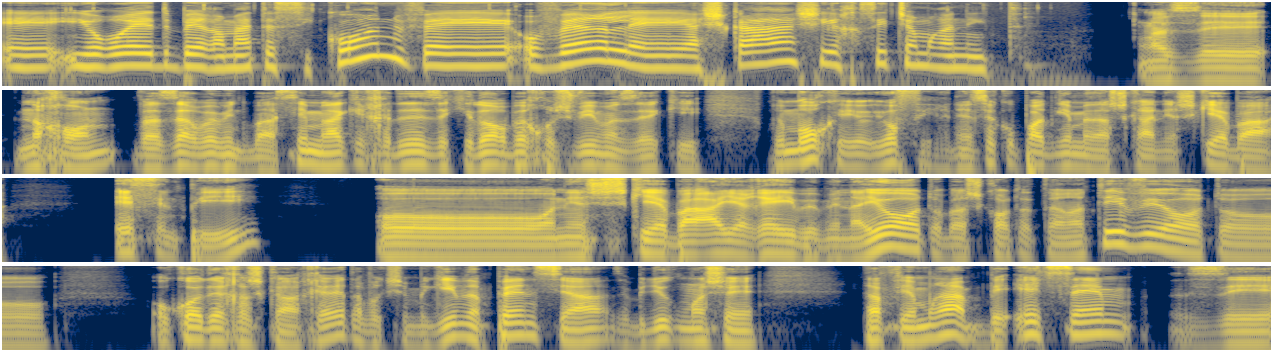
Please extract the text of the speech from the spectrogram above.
אה, יורד ברמת הסיכון ועובר להשקעה שהיא יחסית שמרנית. אז אה, נכון, ועל זה הרבה מתבאסים, אני רק אחדד את זה, כי לא הרבה חושבים על זה, כי אומרים, אוקיי, יופי, אני אעשה קופת גמל להשקעה, אני אשקיע ב-S&P, או אני אשקיע ב-IRA במניות, או בהשקעות אלטרנטיביות, או, או כל דרך השקעה אחרת, אבל כשמגיעים לפנסיה, זה בדיוק מה שדפי אמרה, בעצם זה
